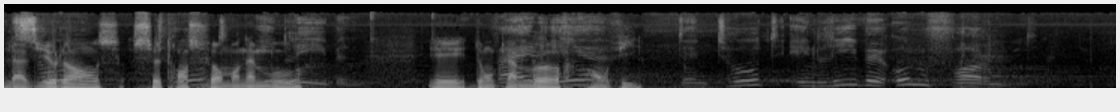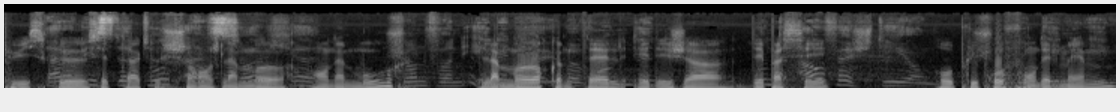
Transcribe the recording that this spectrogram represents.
la violence se transforme en amour et donc la mort en vie. Puisque cet acte change la mort en amour, la mort comme telle est déjà dépassée au plus profond d'elle-même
